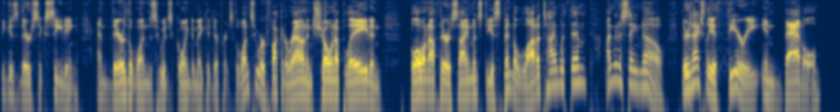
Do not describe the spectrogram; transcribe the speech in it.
because they're succeeding and they're the ones who it's going to make a difference. The ones who are fucking around and showing up late and blowing off their assignments, do you spend a lot of time with them? I'm going to say no. There's actually a theory in battle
